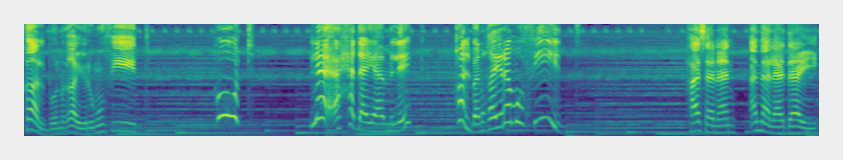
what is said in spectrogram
قلب غير مفيد. هوت لا أحد يملك قلباً غير مفيد. حسناً أنا لدي.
